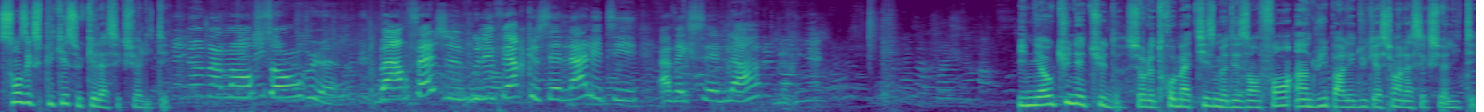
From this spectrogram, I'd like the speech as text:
sans expliquer ce qu'est la sexualité ensemble. Bah en fait, je voulais faire que celle-là, elle était avec celle-là. Il n'y a aucune étude sur le traumatisme des enfants induit par l'éducation à la sexualité.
